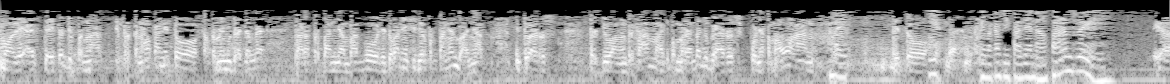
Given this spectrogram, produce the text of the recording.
mulai SD itu diperna, diperkenalkan itu satu minggu udah sampai cara pertanian yang bagus. Itu kan insinyur pertanian banyak. Itu harus berjuang bersama. Itu pemerintah juga harus punya kemauan. Baik. Gitu. Iya. Terima kasih Pak Zainal. Pak Andre. Ya,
